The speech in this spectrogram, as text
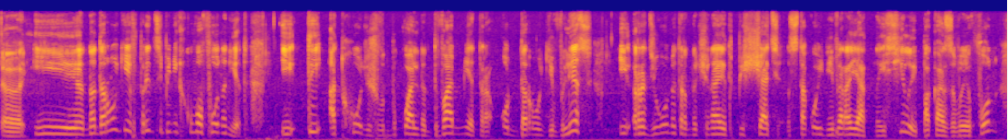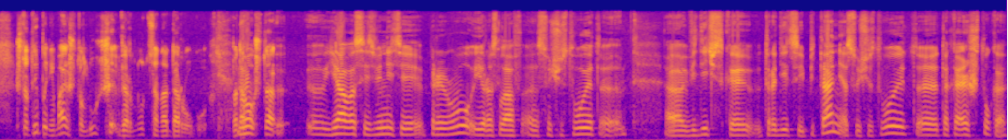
э, и на дороге, в принципе, никакого фона нет. И ты отходишь вот буквально 2 метра от дороги в лес, и радиометр начинает пищать с такой невероятной силой, показывая фон, что ты понимаешь, что лучше вернуться на дорогу. Потому ну, что... Э, я вас, извините, прерву, Ярослав. Э, существует э, в ведической традиции питания существует такая штука.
